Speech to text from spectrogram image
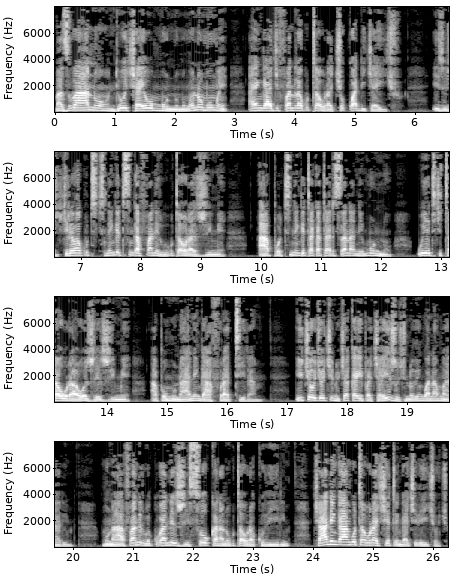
Mazuva ano ndiwo chaiwo munhu mumwe nomumwe ainge achifanira kutaura chokwadi chaicho. Izvi zvichireva kuti tinenge tisingafanirwi kutaura zvimwe apo tinenge takatarisana nemunhu uye tichitaurawo zvezvimwe apo munhu anenge afuratira. Ichocho chinhu chakaipa chaizvo chinovengwa namwari. Munhu haafanirwi kuva nezviso kana nokutaura kuviri. Chaanenge angotaura chete ngachive ichocho.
